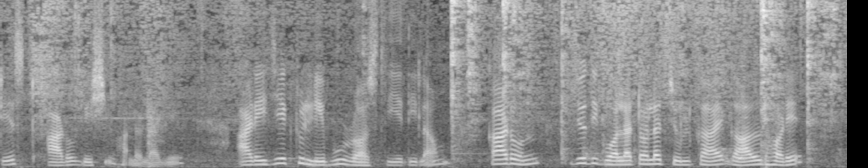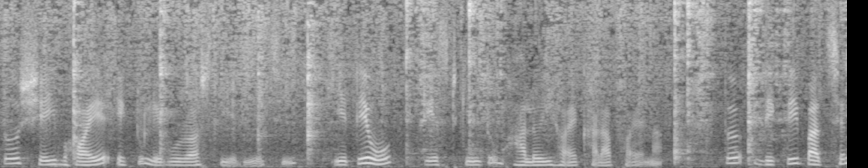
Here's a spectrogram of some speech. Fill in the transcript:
টেস্ট আরও বেশি ভালো লাগে। আর এই যে একটু লেবুর রস দিয়ে দিলাম। কারণ যদি গলা টলা চুলকায়, গাল ধরে, তো সেই ভয়ে একটু লেবুর রস দিয়ে দিয়েছি। এতেও টেস্ট কিন্তু ভালোই হয়, খারাপ হয় না। তো দেখতেই পাচ্ছেন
